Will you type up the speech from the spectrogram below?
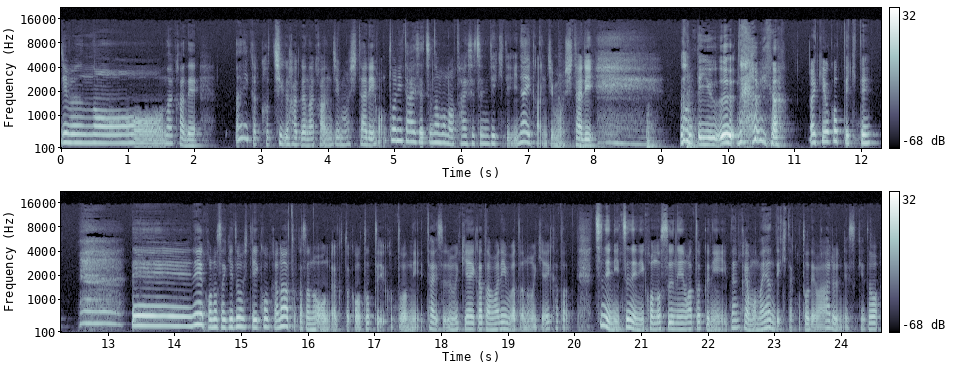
自分の中で何かこうちぐはぐな感じもしたり本当に大切なものを大切にできていない感じもしたりなんていう悩みが湧き起こってきてで、ね、この先どうしていこうかなとかその音楽とか音ということに対する向き合い方マリンバとの向き合い方常に常にこの数年は特に何回も悩んできたことではあるんですけど、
